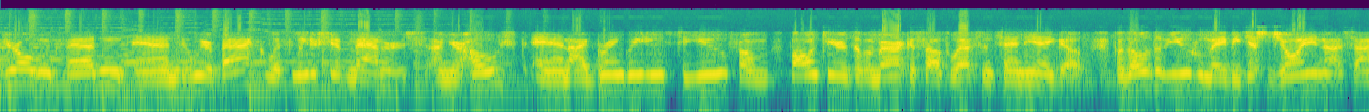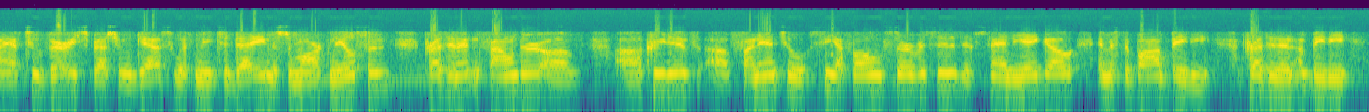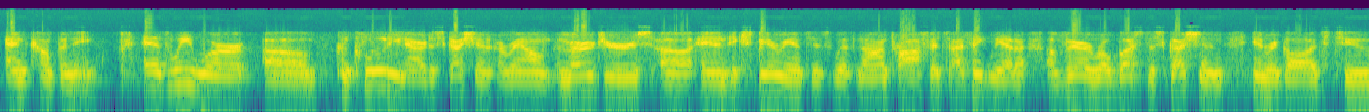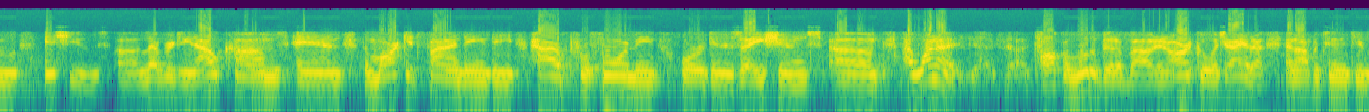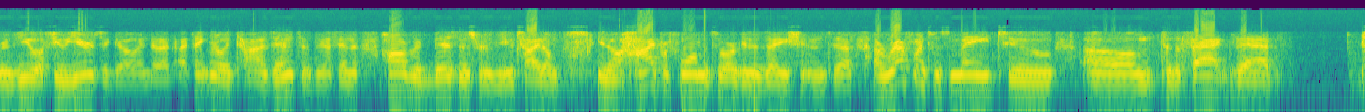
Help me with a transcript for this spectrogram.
I'm Gerald McFadden, and we're back with Leadership Matters. I'm your host, and I bring greetings to you from Volunteers of America Southwest in San Diego. For those of you who may be just joining us, I have two very special guests with me today Mr. Mark Nielsen, President and founder of uh, Accretive uh, Financial CFO Services of San Diego, and Mr. Bob Beatty, President of Beatty and Company. As we were um, concluding our discussion around mergers uh, and experiences with nonprofits, I think we had a, a very robust discussion in regards to issues, uh, leveraging outcomes and the market finding the higher performing organizations. Um, I want to talk a little bit about an article which I had a, an opportunity to review a few years ago and that I, I think really ties into this. And Harvard Business Review titled, you know, High Performance Organizations. Uh, a reference was made to, um, to the fact that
